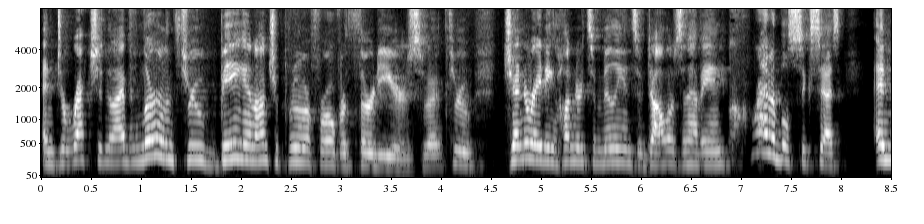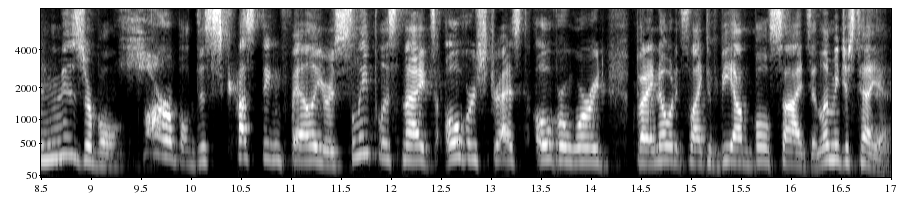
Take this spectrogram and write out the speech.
and direction that I've learned through being an entrepreneur for over 30 years, right? through generating hundreds of millions of dollars and having incredible success and miserable, horrible, disgusting failures, sleepless nights, overstressed, overworried. But I know what it's like to be on both sides. And let me just tell you,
